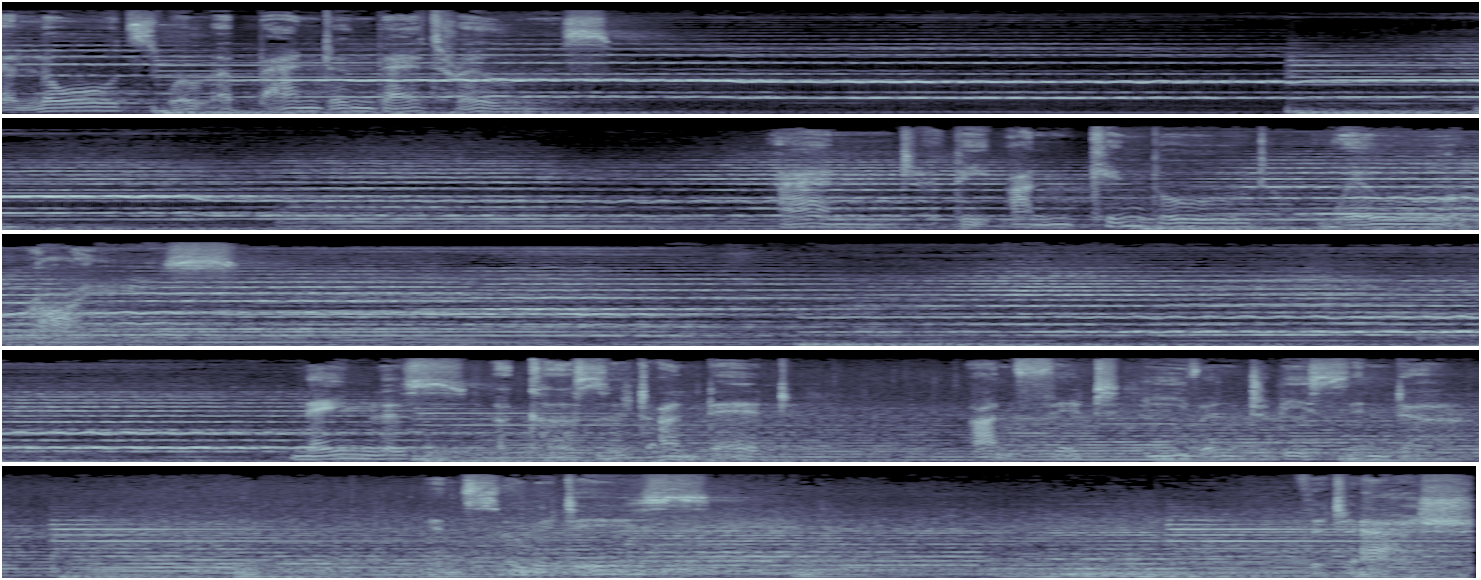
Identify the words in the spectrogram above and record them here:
the lords will abandon their thrones. And the unkindled will rise. Nameless, accursed undead, unfit even to be cinder. And so it is that ash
